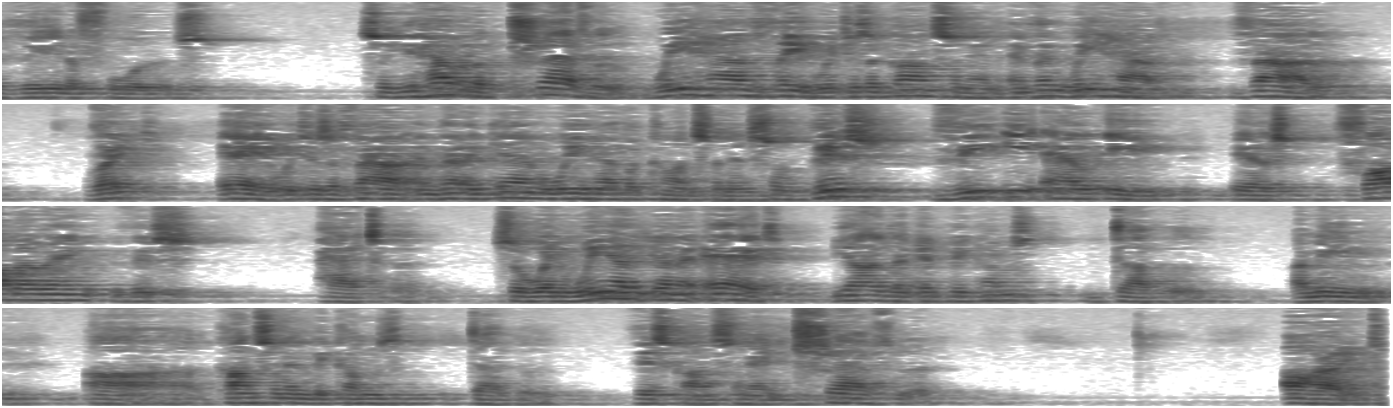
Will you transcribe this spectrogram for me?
at the end of words. So you have a travel. We have the, which is a consonant, and then we have vowel, right? A, which is a vowel, and then again we have a consonant. So this V-E-L-E is following this pattern. So when we are going to add yeah, it becomes double. I mean, uh, consonant becomes double. This consonant, traveler. Alright,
